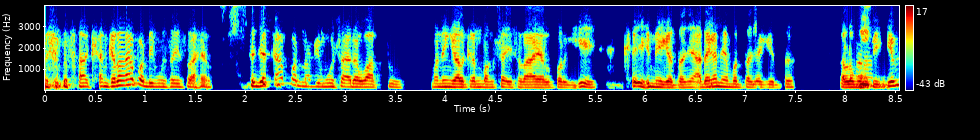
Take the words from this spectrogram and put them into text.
yang dilupakan. Kenapa di Musa Israel? Sejak kapan Nabi Musa ada waktu meninggalkan bangsa Israel pergi ke ini katanya? Ada kan yang bertanya gitu. Kalau mau pikir,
